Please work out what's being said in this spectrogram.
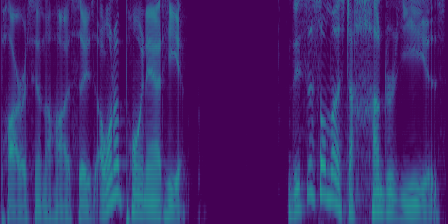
piracy on the high seas, I want to point out here. This is almost a hundred years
